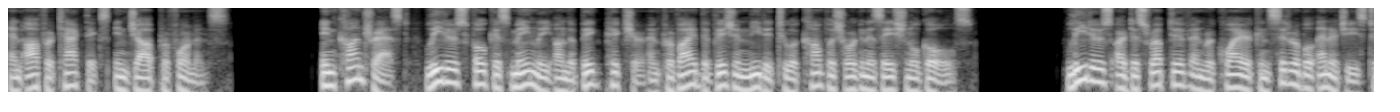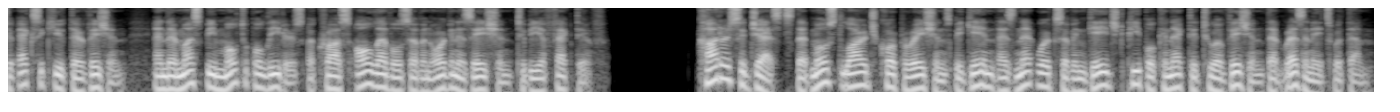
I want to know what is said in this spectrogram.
and offer tactics in job performance. In contrast, leaders focus mainly on the big picture and provide the vision needed to accomplish organizational goals. Leaders are disruptive and require considerable energies to execute their vision, and there must be multiple leaders across all levels of an organization to be effective. Kotter suggests that most large corporations begin as networks of engaged people connected to a vision that resonates with them.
